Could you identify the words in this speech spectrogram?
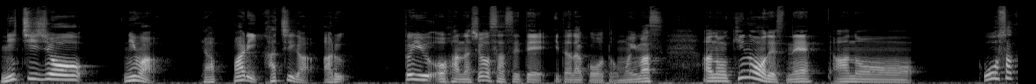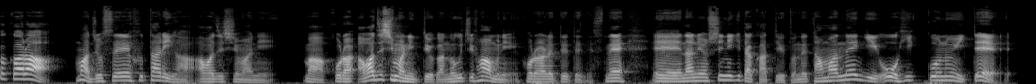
日常にはやっぱり価値があるというお話をさせていただこうと思います。あの、昨日ですね、あのー、大阪から、まあ女性二人が淡路島にまあ、こら、淡路島にっていうか、野口ファームに来られててですね、えー、何をしに来たかっていうとね、玉ねぎを引っこ抜いて、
